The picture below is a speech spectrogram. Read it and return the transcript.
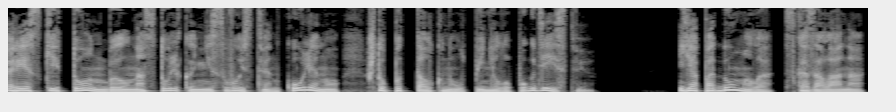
Резкий тон был настолько несвойствен Колину, что подтолкнул Пенелопу к действию. «Я подумала», — сказала она,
